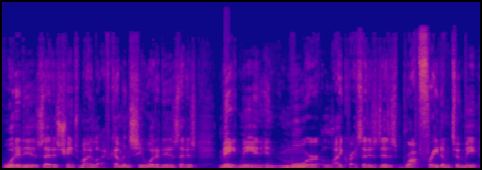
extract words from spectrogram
what it is that has changed my life. Come and see what it is that has made me in, in more like Christ, that has, that has brought freedom to me.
